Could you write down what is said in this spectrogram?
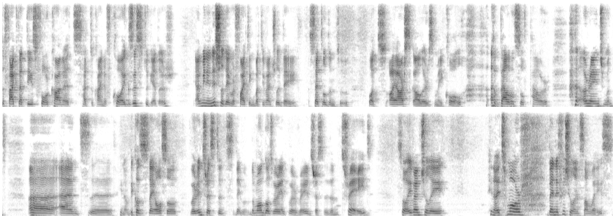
the fact that these four khanates had to kind of coexist together. I mean, initially they were fighting, but eventually they settled into what IR scholars may call a balance of power arrangement. Uh, and uh, you know, because they also were interested, they were, the Mongols were in, were very interested in trade. So eventually, you know, it's more beneficial in some ways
